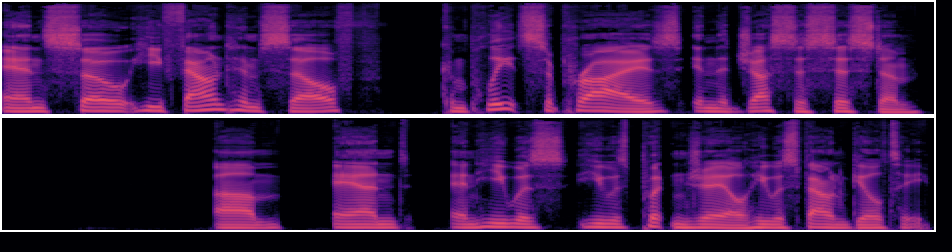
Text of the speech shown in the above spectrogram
And so he found himself complete surprise in the justice system. Um, and and he was he was put in jail. He was found guilty.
